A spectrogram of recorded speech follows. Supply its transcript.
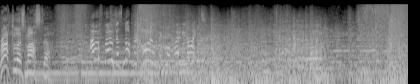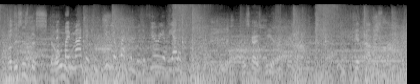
Rattlers, Master! Our foe does not recoil before holy light. Oh, this is the Let stone. my magic imbue your weapon with the fury of the elements. This guy's weird. I can't, can't chop his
